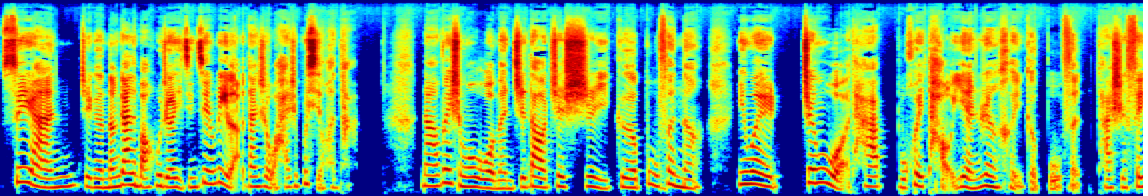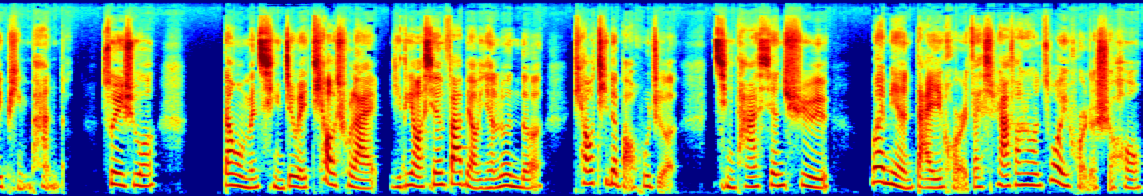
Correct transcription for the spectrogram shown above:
虽然这个能干的保护者已经尽力了，但是我还是不喜欢他。那为什么我们知道这是一个部分呢？因为真我他不会讨厌任何一个部分，他是非评判的。所以说，当我们请这位跳出来一定要先发表言论的挑剔的保护者，请他先去。外面待一会儿，在沙发上坐一会儿的时候，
